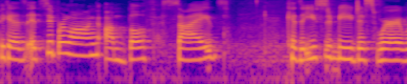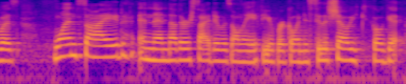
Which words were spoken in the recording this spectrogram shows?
because it's super long on both sides because it used to be just where it was one side and then the other side it was only if you were going to see the show you could go get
